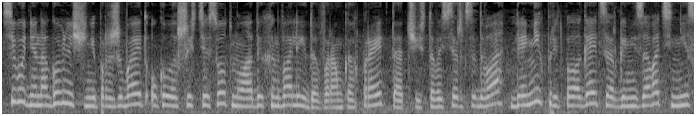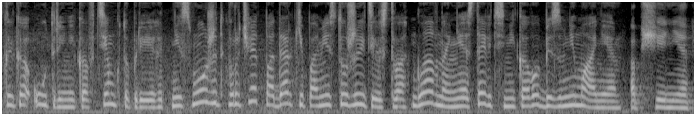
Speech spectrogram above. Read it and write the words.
Сегодня на Гомельщине проживает около 600 молодых инвалидов. В рамках проекта «От чистого сердца-2» для них предполагается организовать несколько утренников. Тем, кто приехать не сможет, вручают подарки по месту жительства. Главное, не оставить никого без внимания. Общение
